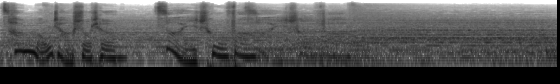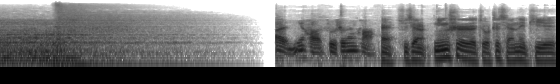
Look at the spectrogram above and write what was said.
参谋长说：“车，再出发。”再出发。哎，你好，主持人好。哎，徐先生，您是就之前那批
